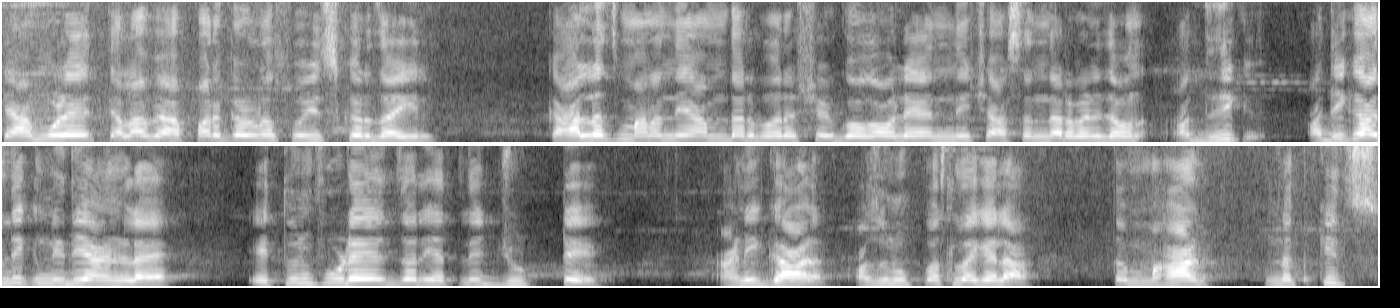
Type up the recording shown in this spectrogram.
त्यामुळे त्याला व्यापार करणं सोयीस्कर जाईल. कालच माननीय आमदार भरतशेठ गोगावले यांनी शासन दरबारी जाऊन अधिक अधिकाधिक निधी आणला आहे येथून पुढे जर यातले जुट्टे आणि गाळ अजून उपसला गेला तर महाड नक्कीच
